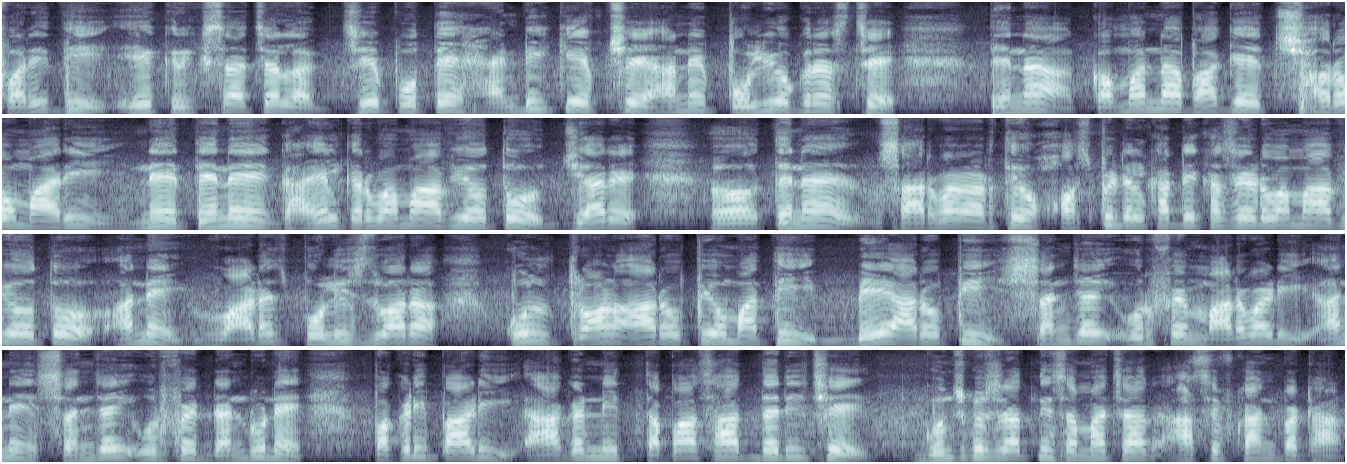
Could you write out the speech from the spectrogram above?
ફરીથી એક રિક્ષા ચાલક જે પોતે હેન્ડીકેપ છે અને પોલિયોગ્રસ્ત છે તેના કમરના ભાગે છરો મારીને તેને ઘાયલ કરવામાં આવ્યો હતો. જ્યારે તેને સારવાર અર્થે હોસ્પિટલ ખાતે ખસેડવામાં આવ્યો હતો અને વાડજ પોલીસ દ્વારા કુલ ત્રણ આરોપીઓમાંથી બે આરોપી સંજય ઉર્ફે મારવાડી અને સંજય ઉર્ફે દંડુને પકડી પાડી આગળની તપાસ હાથ ધરી છે. ગુંજ ગુજરાતની સમાચાર, આસિફ ખાન પઠાણ.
